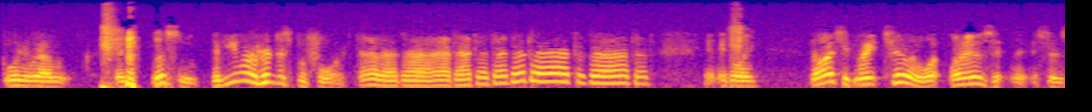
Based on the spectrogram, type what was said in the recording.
going around. Saying, Listen, have you ever heard this before? Da da da da da da da da da. And they're going, no, it's a great tune. What what is it? And it says,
